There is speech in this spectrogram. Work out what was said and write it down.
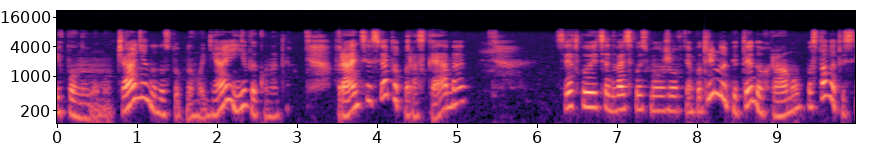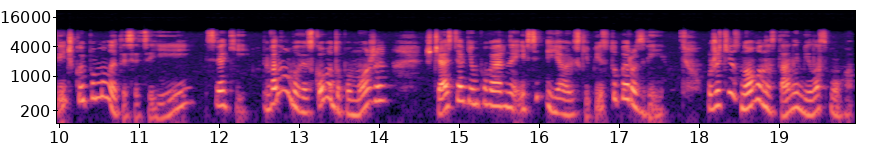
і в повному мовчанні до наступного дня її виконати. Вранці свято Параскебе святкується 28 жовтня, потрібно піти до храму, поставити свічку і помолитися цієї святій. Вона обов'язково допоможе, щастя в дім поверне і всі диявольські підступи розвіє. У житті знову настане біла смуга,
